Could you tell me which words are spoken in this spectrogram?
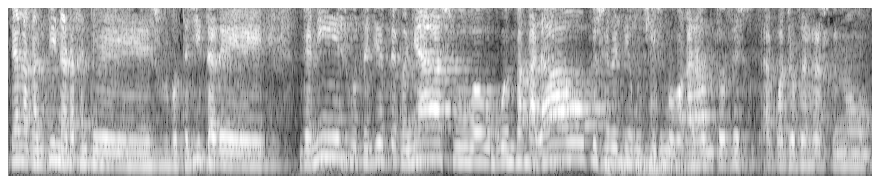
ya en la cantina la gente, sus botellitas de, de anís, botellitas de coñac, su buen bacalao, que se vendía muchísimo bacalao entonces a cuatro perras que no,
